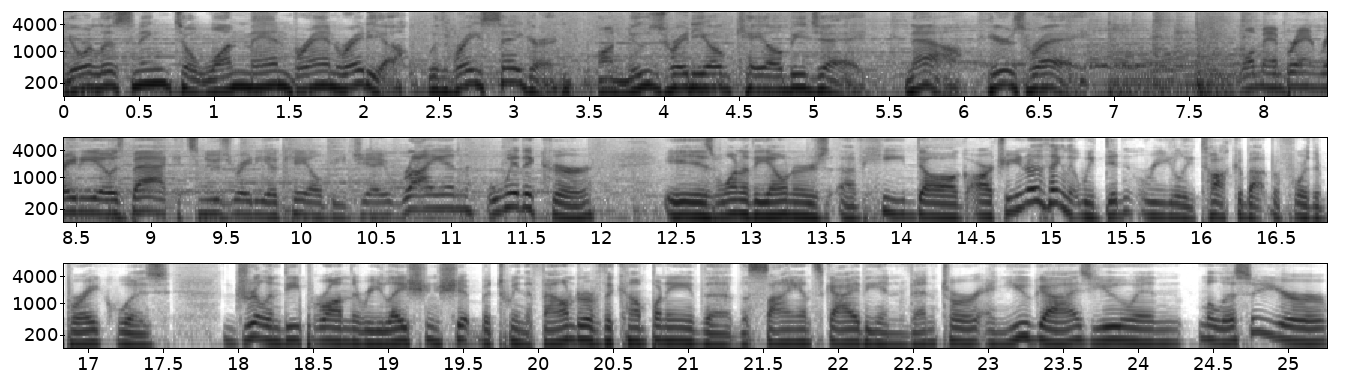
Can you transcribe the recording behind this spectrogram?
You're listening to One Man Brand Radio with Ray Seggern on News Radio KLBJ. Now, here's Ray. One Man Brand Radio is back. It's News Radio KLBJ. Ryan Whitaker is one of the owners of He Dog Archery. You know, the thing that we didn't really talk about before the break was drilling deeper on the relationship between the founder of the company, the the science guy, the inventor, and you guys, you and Melissa, your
